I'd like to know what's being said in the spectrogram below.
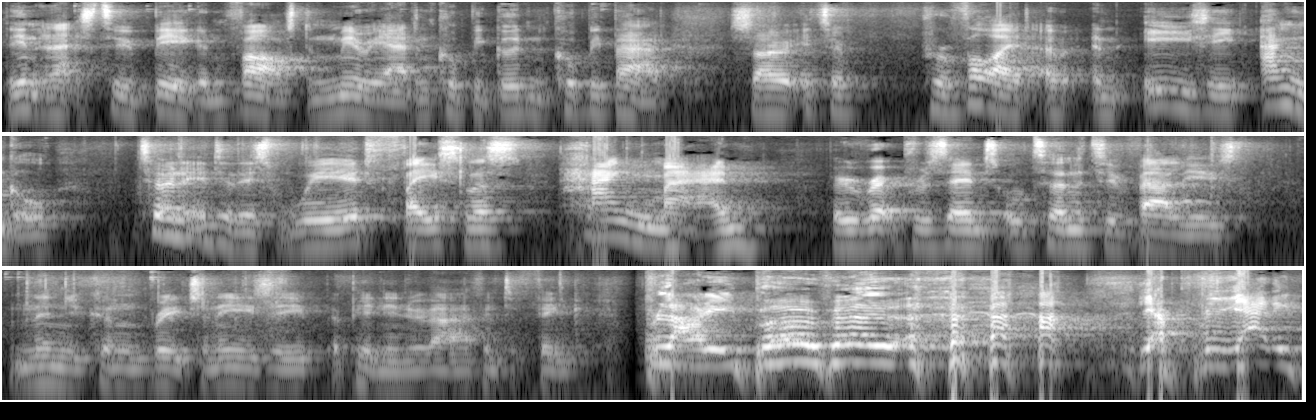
The internet's too big and vast and myriad and could be good and could be bad. So it's a provide a, an easy angle turn it into this weird, faceless hangman who represents alternative values. And then you can reach an easy opinion without having to think, Bloody pervert! you bloody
